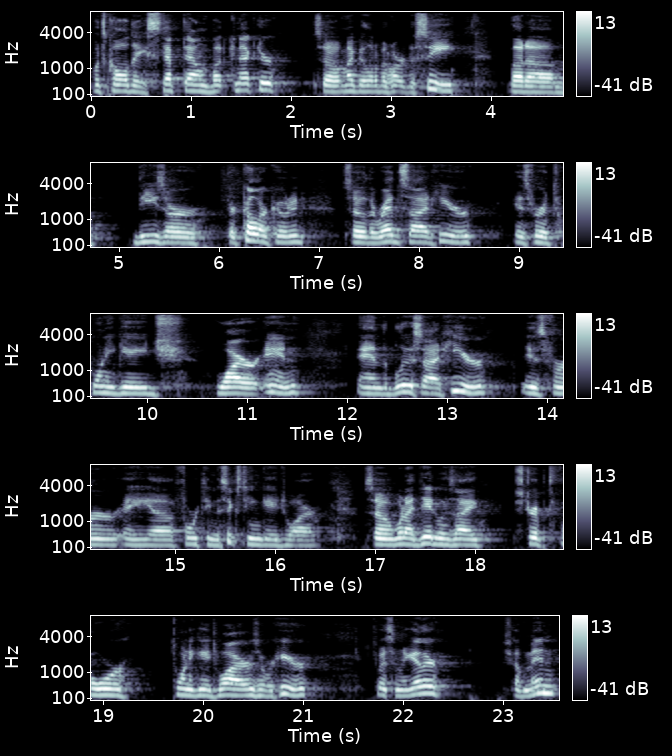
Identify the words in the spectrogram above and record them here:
what's called a step down butt connector. So it might be a little bit hard to see, but um, these are, they're color coded. So the red side here is for a 20 gauge wire in, and the blue side here is for a uh, 14 to 16 gauge wire. So what I did was I stripped four 20 gauge wires over here, twist them together, shove them in,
